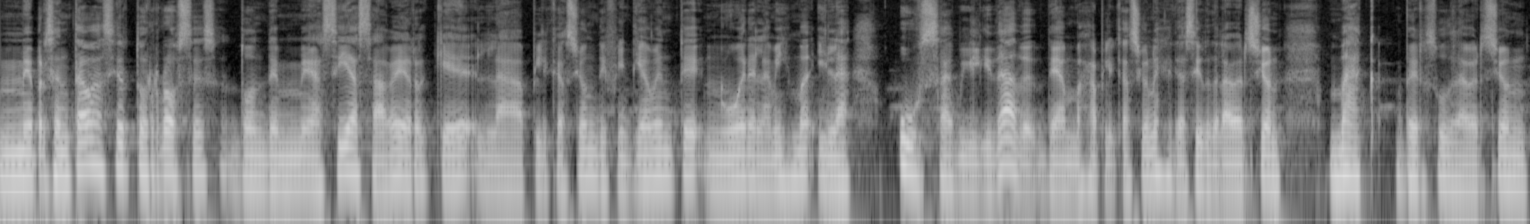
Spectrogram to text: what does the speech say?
me presentaba ciertos roces donde me hacía saber que la aplicación definitivamente no era la misma y la usabilidad de ambas aplicaciones, es decir, de la versión Mac versus la versión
